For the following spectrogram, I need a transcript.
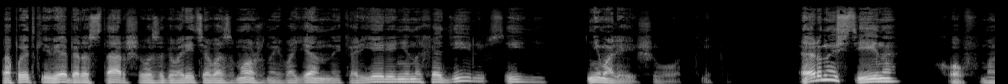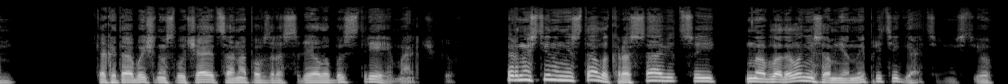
Попытки Вебера-старшего заговорить о возможной военной карьере не находили в сыне ни малейшего отклика. Эрнестина Хоффман. Как это обычно случается, она повзрослела быстрее мальчиков. Эрнестина не стала красавицей, но обладала несомненной притягательностью,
